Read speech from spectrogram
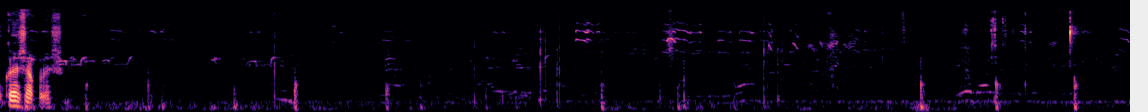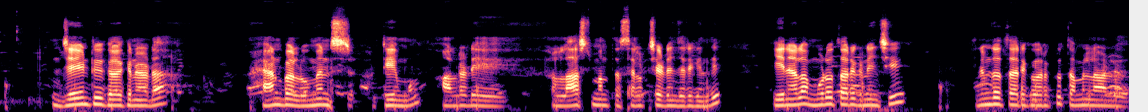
ఒక్క నిమిషం ఒక్క నిమిషం JNT Kakinada handball women's team already last month select చేయడం జరిగింది. ఈ నెల మూడో తారీఖు నుంచి ఎనిమిదో తారీఖు వరకు తమిళనాడు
